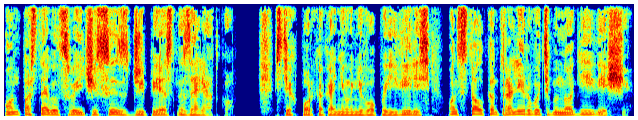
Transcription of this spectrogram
он поставил свои часы с GPS на зарядку. С тех пор, как они у него появились, он стал контролировать многие вещи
